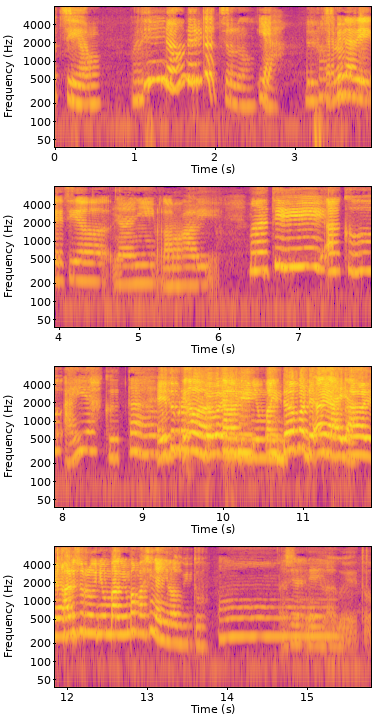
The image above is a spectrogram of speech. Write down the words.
kecil. Berarti ini dari kecil dong. Iya. Dari Cepi dari kecil nyanyi pertama kali. Mati aku ayahku tahu. Eh, itu pernah kalau- kalau di nyumbang- lidah apa di ayah? Iya. Kalau suruh nyumbang-nyumbang pasti nyanyi lagu itu. Oh. Pasti nyanyi lagu itu.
